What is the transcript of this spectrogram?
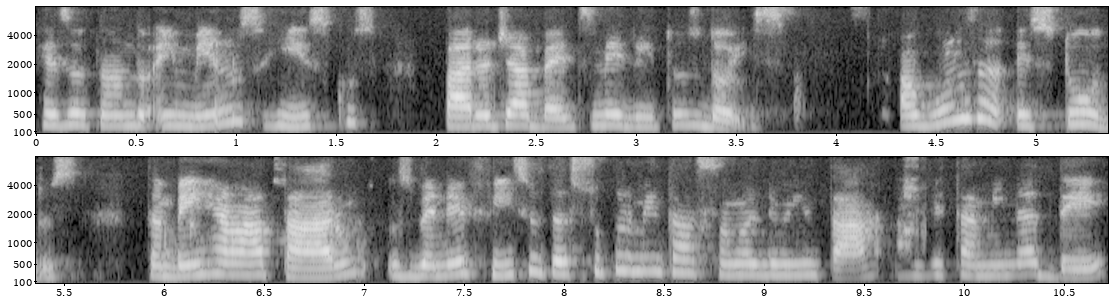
resultando em menos riscos para o diabetes mellitus 2. Alguns estudos também relataram os benefícios da suplementação alimentar de vitamina D,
